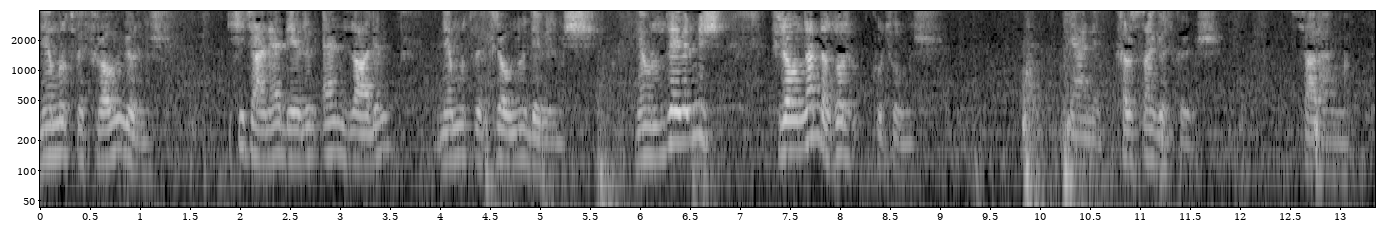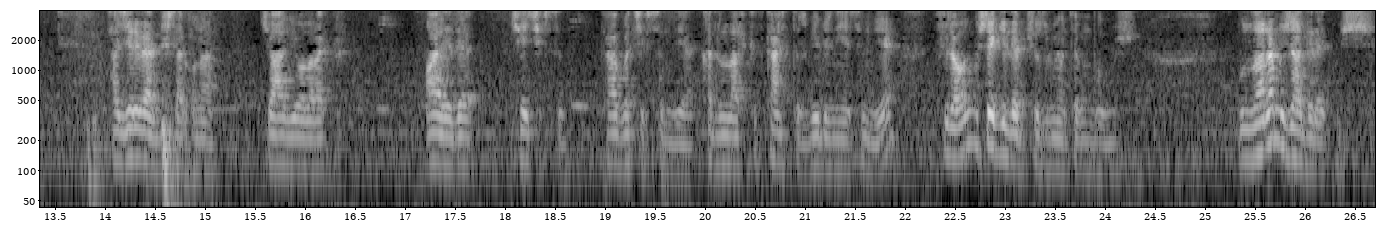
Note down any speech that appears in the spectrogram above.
Nemrut ve Firavun görmüş. İki tane devrin en zalim Nemrut ve Firavun'u devirmiş. Nemrut'u devirmiş. Firavun'dan da zor kurtulmuş. Yani karısına göz koymuş. Sara Hanım'a. Hacer'i vermişler ona cari olarak ailede şey çıksın, kavga çıksın diye. Kadınlar kıskançtır birbirini yesin diye. Firavun bu şekilde bir çözüm yöntemi bulmuş. Bunlara mücadele etmiş.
